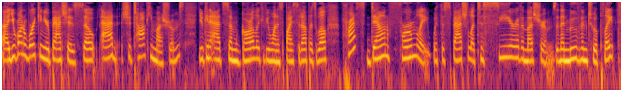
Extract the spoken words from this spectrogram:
Uh, you want to work in your batches. So, add shiitake mushrooms. You can add some garlic if you want to spice it up as well. Press down firmly with the spatula to sear the mushrooms and then move them to a plate.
